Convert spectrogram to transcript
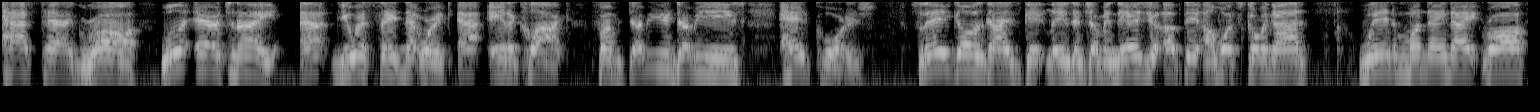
Hashtag Raw will it air tonight at USA Network at 8 o'clock from WWE's headquarters. So there you go, guys, ladies and gentlemen. There's your update on what's going on with Monday Night Raw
